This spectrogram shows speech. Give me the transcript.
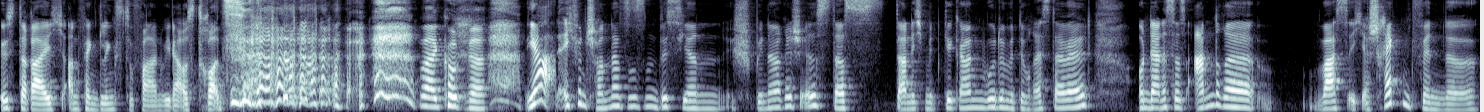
Österreich anfängt links zu fahren, wieder aus Trotz. Mal gucken. Ja, ich finde schon, dass es ein bisschen spinnerisch ist, dass da nicht mitgegangen wurde mit dem Rest der Welt. Und dann ist das andere, was ich erschreckend finde,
